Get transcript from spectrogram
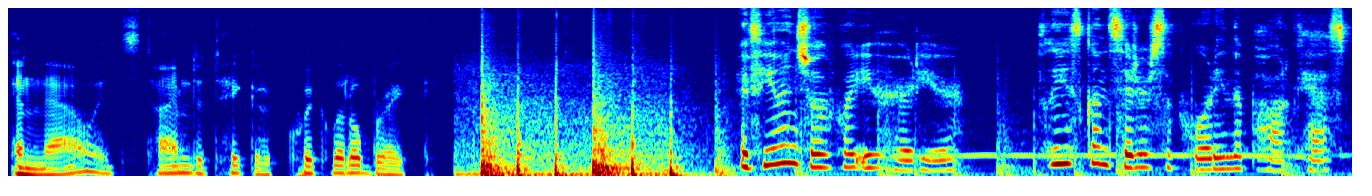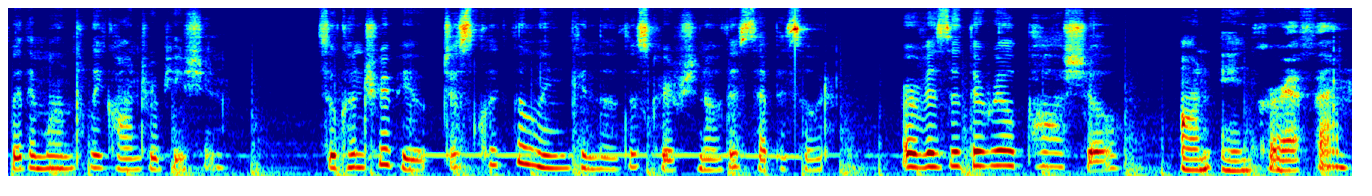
And now it's time to take a quick little break. If you enjoyed what you heard here, please consider supporting the podcast with a monthly contribution. To contribute, just click the link in the description of this episode or visit The Real Paul Show on Anchor FM.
